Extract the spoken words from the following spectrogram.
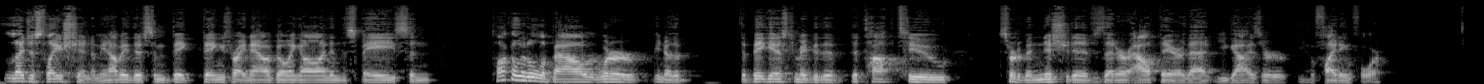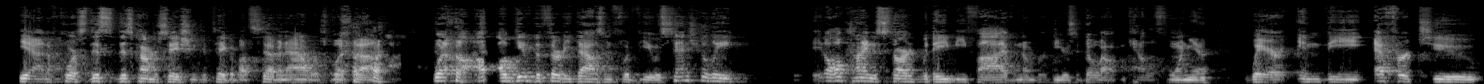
legislation. I mean, obviously, there's some big things right now going on in the space, and talk a little about what are you know the the biggest, or maybe the the top two sort of initiatives that are out there that you guys are you know fighting for. Yeah, and of course this this conversation could take about seven hours, but uh, what I'll, I'll give the thirty thousand foot view. Essentially, it all kind of started with AB five a number of years ago out in California, where in the effort to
